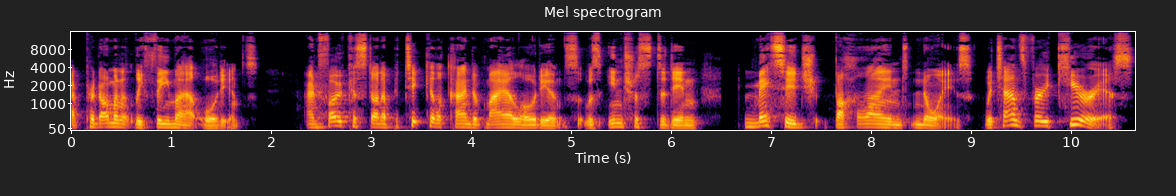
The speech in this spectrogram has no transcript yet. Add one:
a predominantly female audience and focused on a particular kind of male audience that was interested in message behind noise, which sounds very curious.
